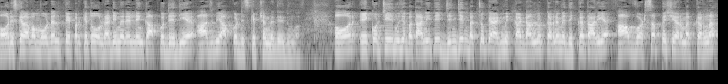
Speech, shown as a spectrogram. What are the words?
और इसके अलावा मॉडल पेपर के तो ऑलरेडी मैंने लिंक आपको दे दिए हैं, आज भी आपको डिस्क्रिप्शन में दे दूँगा। और एक और चीज़ मुझे बतानी थी, जिन जिन बच्चों के एडमिट कार्ड डाउनलोड करने में दिक्कत आ रही है, आप व्हाट्सअप पे शेयर मत करना।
